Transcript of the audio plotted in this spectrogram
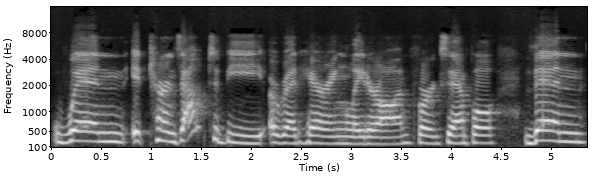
when it turns out to be a red herring later on for example then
